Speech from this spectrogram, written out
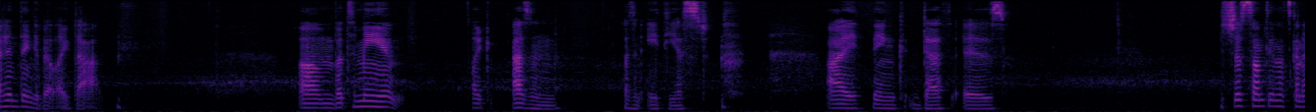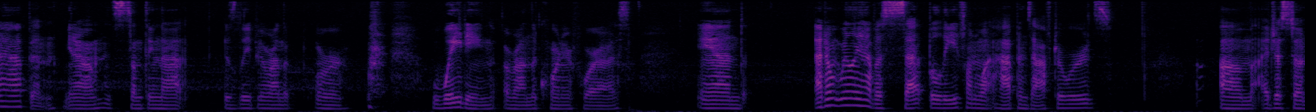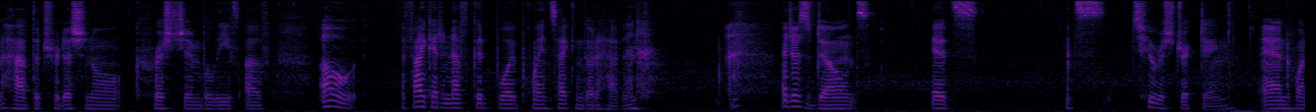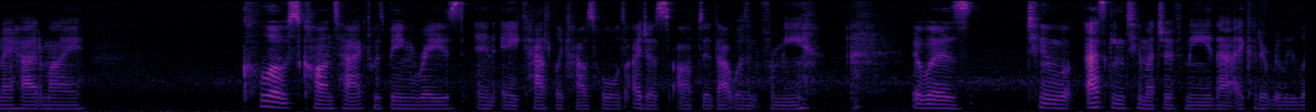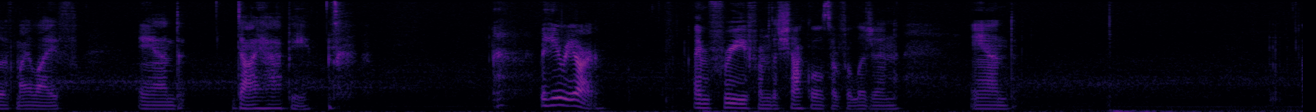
I didn't think of it like that. Um, but to me, like as an as an atheist, I think death is it's just something that's gonna happen. You know, it's something that is leaping around the or waiting around the corner for us, and I don't really have a set belief on what happens afterwards. Um, I just don't have the traditional Christian belief of, oh, if I get enough good boy points, I can go to heaven. I just don't. It's it's too restricting. And when I had my close contact with being raised in a Catholic household, I just opted that wasn't for me. it was too asking too much of me that I couldn't really live my life and die happy. but here we are. I'm free from the shackles of religion and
